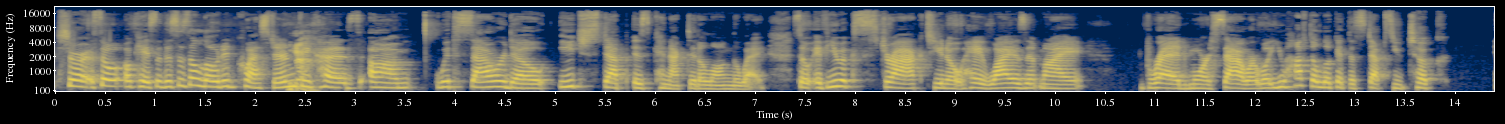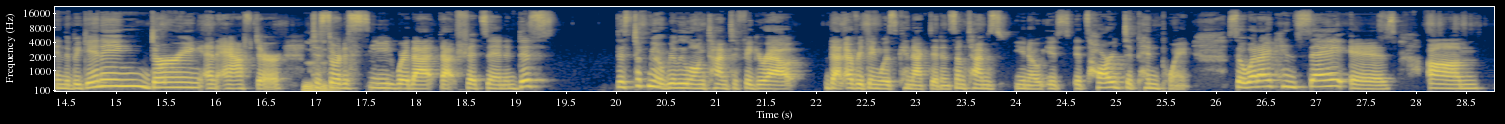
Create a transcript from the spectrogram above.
sure. So, okay, so this is a loaded question yeah. because um, with sourdough, each step is connected along the way. So if you extract, you know, hey, why isn't my bread more sour? Well, you have to look at the steps you took in the beginning, during, and after mm-hmm. to sort of see where that that fits in. And this this took me a really long time to figure out that everything was connected. And sometimes, you know, it's it's hard to pinpoint. So what I can say is um,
